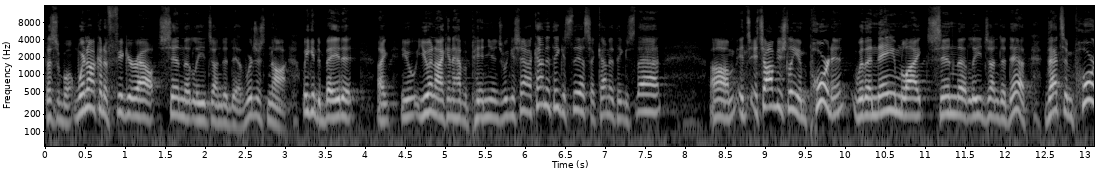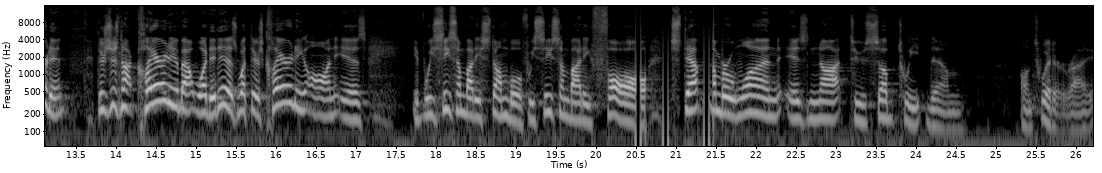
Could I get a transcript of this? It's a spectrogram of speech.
That's the point. We're not going to figure out sin that leads unto death. We're just not. We can debate it. Like you, you and I can have opinions. We can say, I kind of think it's this. I kind of think it's that. Um, it's, it's obviously important with a name like sin that leads unto death. That's important. There's just not clarity about what it is. What there's clarity on is if we see somebody stumble, if we see somebody fall, step number one is not to subtweet them on Twitter, right?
